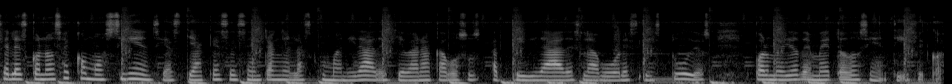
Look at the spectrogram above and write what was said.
Se les conoce como ciencias ya que se centran en las humanidades, llevan a cabo sus actividades, labores y estudios por medio de métodos científicos.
